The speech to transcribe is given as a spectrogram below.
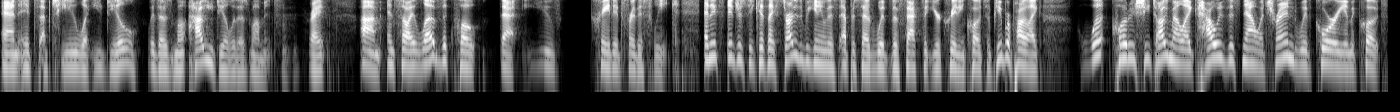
and it's up to you what you deal with those mo- how you deal with those moments, right? Um and so I love the quote that you've created for this week. And it's interesting because I started the beginning of this episode with the fact that you're creating quotes and people are probably like what quote is she talking about? Like, how is this now a trend with Corey and the quotes?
